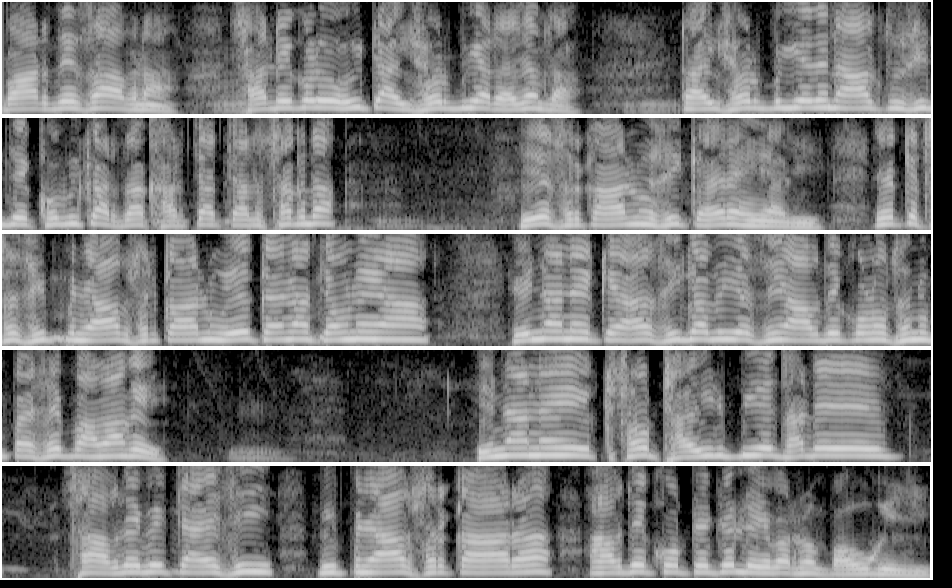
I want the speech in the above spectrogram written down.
ਬਾੜ ਦੇ ਹਿਸਾਬ ਨਾਲ। ਸਾਡੇ ਕੋਲੇ ਉਹੀ 250 ਰੁਪਏ ਰਹਿ ਜਾਂਦਾ। 250 ਰੁਪਏ ਦੇ ਨਾਲ ਤੁਸੀਂ ਦੇਖੋ ਵੀ ਘਰ ਦਾ ਖਰਚਾ ਚੱਲ ਸਕਦਾ। ਇਹ ਸਰਕਾਰ ਨੂੰ ਅਸੀਂ ਕਹਿ ਰਹੇ ਹਾਂ ਜੀ। ਇੱਕ ਅਸੀਂ ਪੰਜਾਬ ਸਰਕਾਰ ਨੂੰ ਇਹ ਕਹਿਣਾ ਚਾਹੁੰਦੇ ਆ ਇਹਨਾਂ ਨੇ ਕਿਹਾ ਸੀਗਾ ਵੀ ਅਸੀਂ ਆਪਦੇ ਕੋਲੋਂ ਤੁਹਾਨੂੰ ਪੈਸੇ ਪਾਵਾਂਗੇ। ਇਹਨਾਂ ਨੇ 128 ਰੁਪਏ ਸਾਡੇ ਹਿਸਾਬ ਦੇ ਵਿੱਚ ਆਏ ਸੀ ਵੀ ਪੰਜਾਬ ਸਰਕਾਰ ਆਪਦੇ ਕੋਟੇ 'ਚੋਂ ਲੇਬਰ ਨੂੰ ਪਾਊਗੀ ਜੀ।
